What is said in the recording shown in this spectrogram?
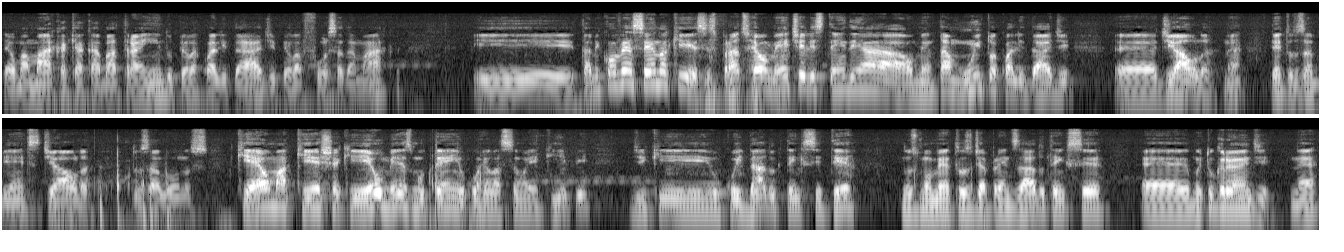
É uma marca que acaba atraindo pela qualidade, pela força da marca. E tá me convencendo aqui, esses pratos realmente eles tendem a aumentar muito a qualidade é, de aula, né? Dentro dos ambientes de aula dos alunos. Que é uma queixa que eu mesmo tenho com relação à equipe, de que o cuidado que tem que se ter nos momentos de aprendizado tem que ser é, muito grande, né?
